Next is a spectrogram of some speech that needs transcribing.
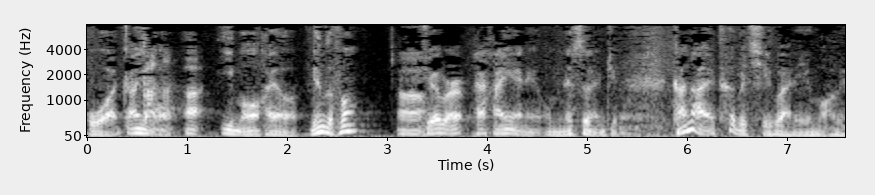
我张艺谋啊，艺谋还有林子峰。啊学文排寒夜那个，我们那四个人去，戛纳有特别奇怪的一个毛病，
